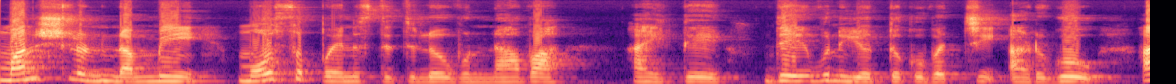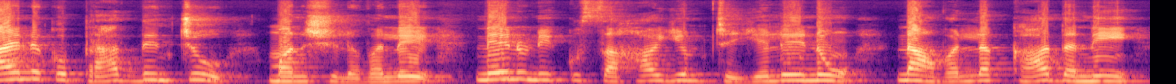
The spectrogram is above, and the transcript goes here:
మనుషులను నమ్మి మోసపోయిన స్థితిలో ఉన్నావా? అయితే దేవుని యొద్దకు వచ్చి అడుగు ఆయనకు ప్రార్థించు మనుషుల వలె నేను నీకు సహాయం చెయ్యలేను నా వల్ల కాదని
